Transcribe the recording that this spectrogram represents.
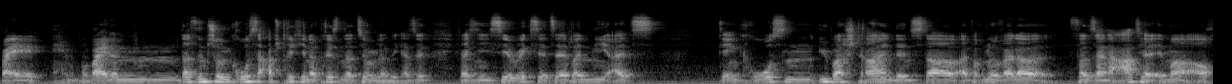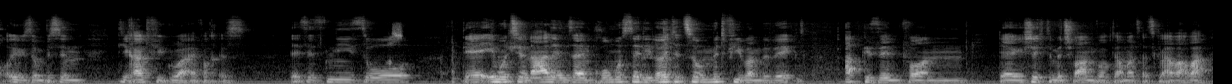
Wobei, wobei dann, das sind schon große Abstriche in der Präsentation, glaube ich. Also, ich weiß nicht, ich sehe Riggs jetzt selber nie als den großen, überstrahlenden Star, einfach nur weil er von seiner Art her immer auch irgendwie so ein bisschen die Randfigur einfach ist. Der ist jetzt nie so der Emotionale in seinen Promos, der die Leute zum Mitfiebern bewegt. Abgesehen von der Geschichte mit Schwanenburg damals als Sklave. Aber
